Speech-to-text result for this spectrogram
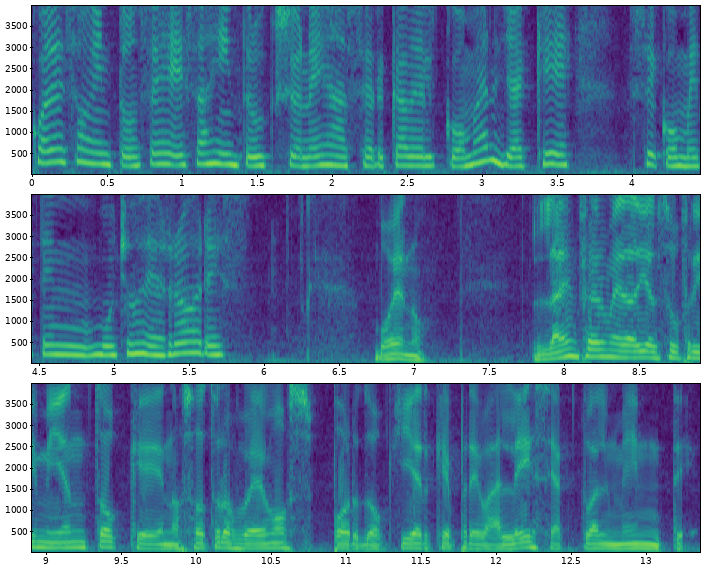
¿Cuáles son entonces esas instrucciones acerca del comer, ya que se cometen muchos errores? Bueno, la enfermedad y el sufrimiento que nosotros vemos por doquier que prevalece actualmente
